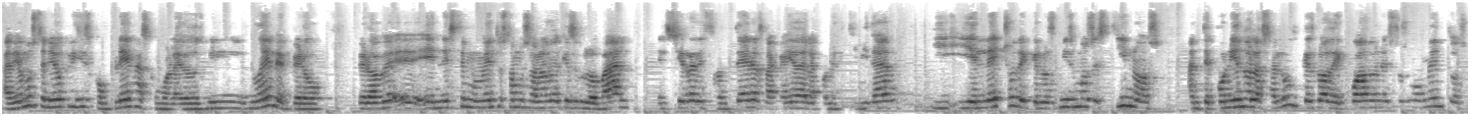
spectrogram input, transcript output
Habíamos tenido crisis complejas como la de 2009, pero, pero eh, en este momento estamos hablando de que es global, el cierre de fronteras, la caída de la conectividad y, el hecho de que los mismos destinos, anteponiendo la salud, que es lo adecuado en estos momentos,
